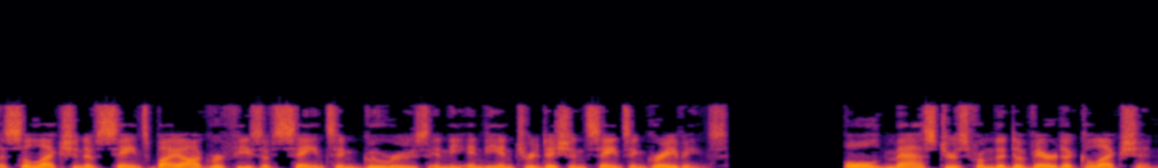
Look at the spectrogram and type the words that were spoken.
a selection of saints biographies of saints and gurus in the Indian tradition Saints engravings. Old Masters from the De Verda collection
